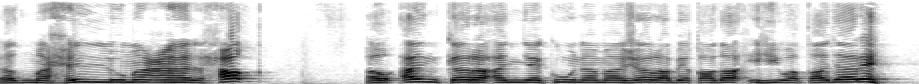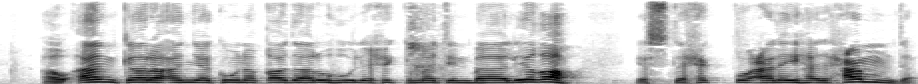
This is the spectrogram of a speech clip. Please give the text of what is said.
يضمحل معها الحق أو أنكر أن يكون ما جرى بقضائه وقدره أو أنكر أن يكون قدره لحكمة بالغة يستحق عليها الحمد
